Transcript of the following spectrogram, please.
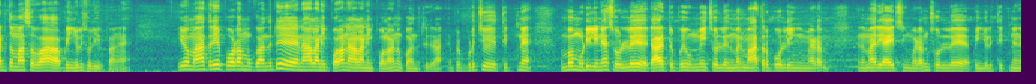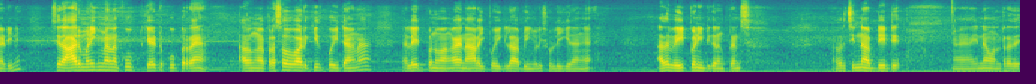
அடுத்த மாதம் வா அப்படின்னு சொல்லி சொல்லியிருப்பாங்க. இவன் மாத்திரையே போடாமல் உட்காந்துட்டு நாளானிக்கு போகலாம் நாளானிக்கு போகலான்னு உட்காந்துட்டுருக்கிறான் இப்போ பிடிச்சி திட்டினேன் ரொம்ப முடியலன்னா சொல்லு டாக்டர் போய் உண்மையை சொல்லு இந்த மாதிரி மாத்திரை போடலிங்க மேடம் இந்த மாதிரி ஆயிடுச்சிங்க மேடம் சொல்லு அப்படின்னு சொல்லி திட்டினுங்காட்டின்னு சரி ஆறு மணிக்கு மேலே நான் கூப்பிட்டு கேட்டு கூப்பிட்றேன். அவங்க பிரசவ வார்டுக்கு இது போயிட்டாங்கன்னா லேட் பண்ணுவாங்க நாளைக்கு போய்க்கலாம் அப்படின்னு சொல்லி சொல்லிக்கிறாங்க. அதை வெயிட் பண்ணிகிட்டு இருக்கிறேங்க ஃப்ரெண்ட்ஸ் ஒரு சின்ன அப்டேட்டு என்ன பண்ணுறது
